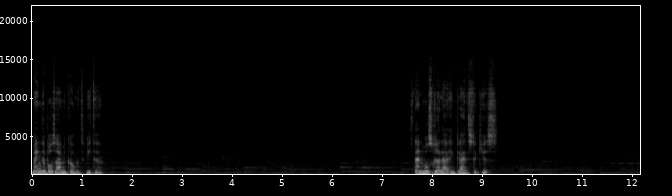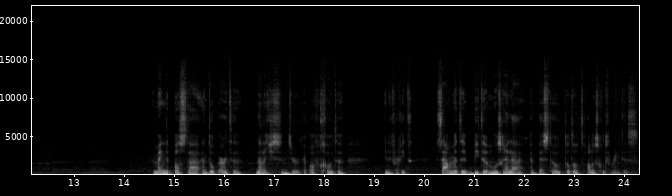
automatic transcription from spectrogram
Meng de balsamico met de bieten. Snijd mozzarella in kleine stukjes. En meng de pasta en doperwten, nadat je ze natuurlijk hebt afgegoten, in de vergiet. Samen met de bieten, mozzarella en pesto, totdat alles goed vermengd is.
